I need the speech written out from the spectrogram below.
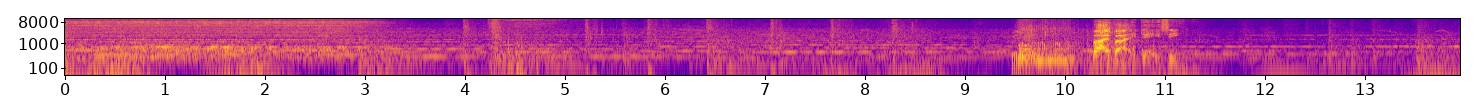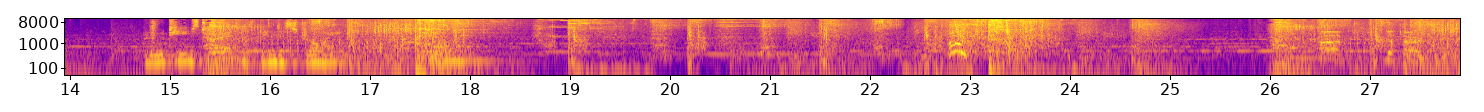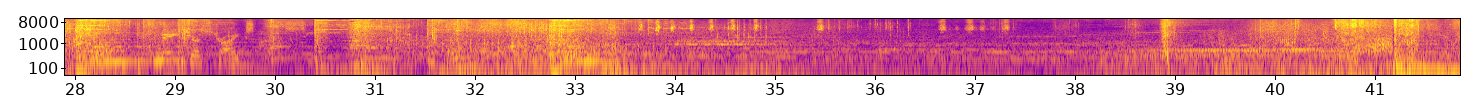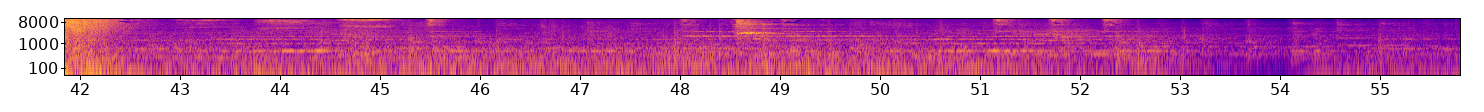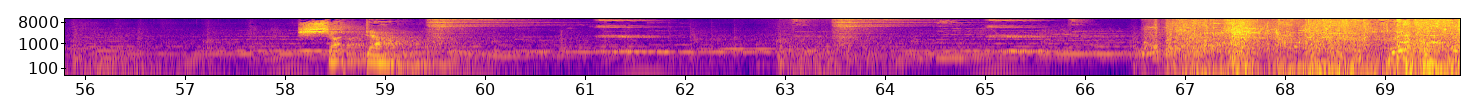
Bye-bye, Daisy. Blue team's turret has been destroyed. Uh, the third. Nature strikes Shut down. Red team's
